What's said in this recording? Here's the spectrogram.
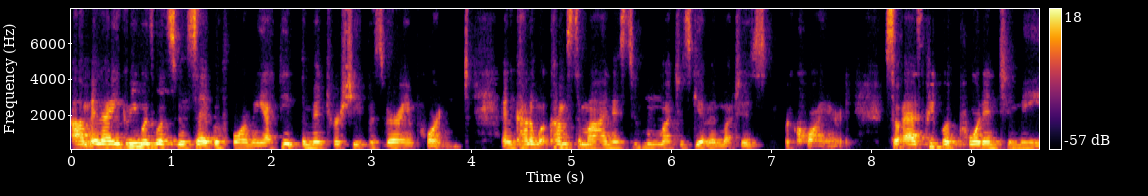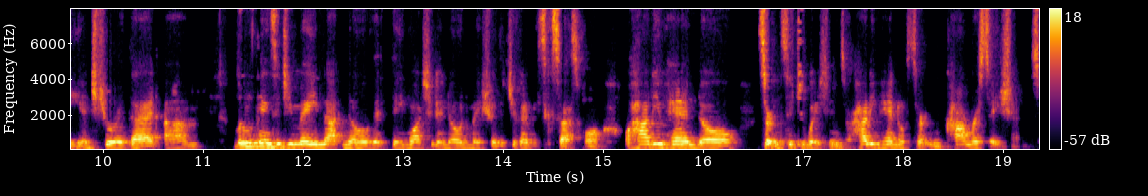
Um, and I agree with what's been said before me. I think the mentorship is very important. And kind of what comes to mind is to whom much is given, much is required. So as people have poured into me, ensure that um, little things that you may not know that they want you to know to make sure that you're going to be successful. Or how do you handle certain situations? Or how do you handle certain conversations?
